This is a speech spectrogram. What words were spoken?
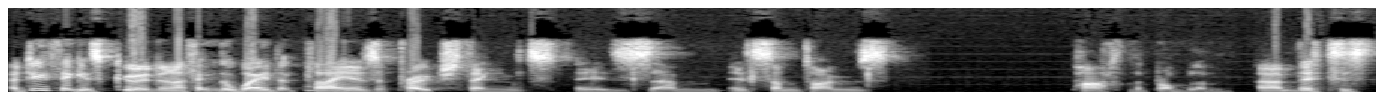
I do think it's good, and I think the way that players approach things is um, is sometimes part of the problem. Um, this is.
